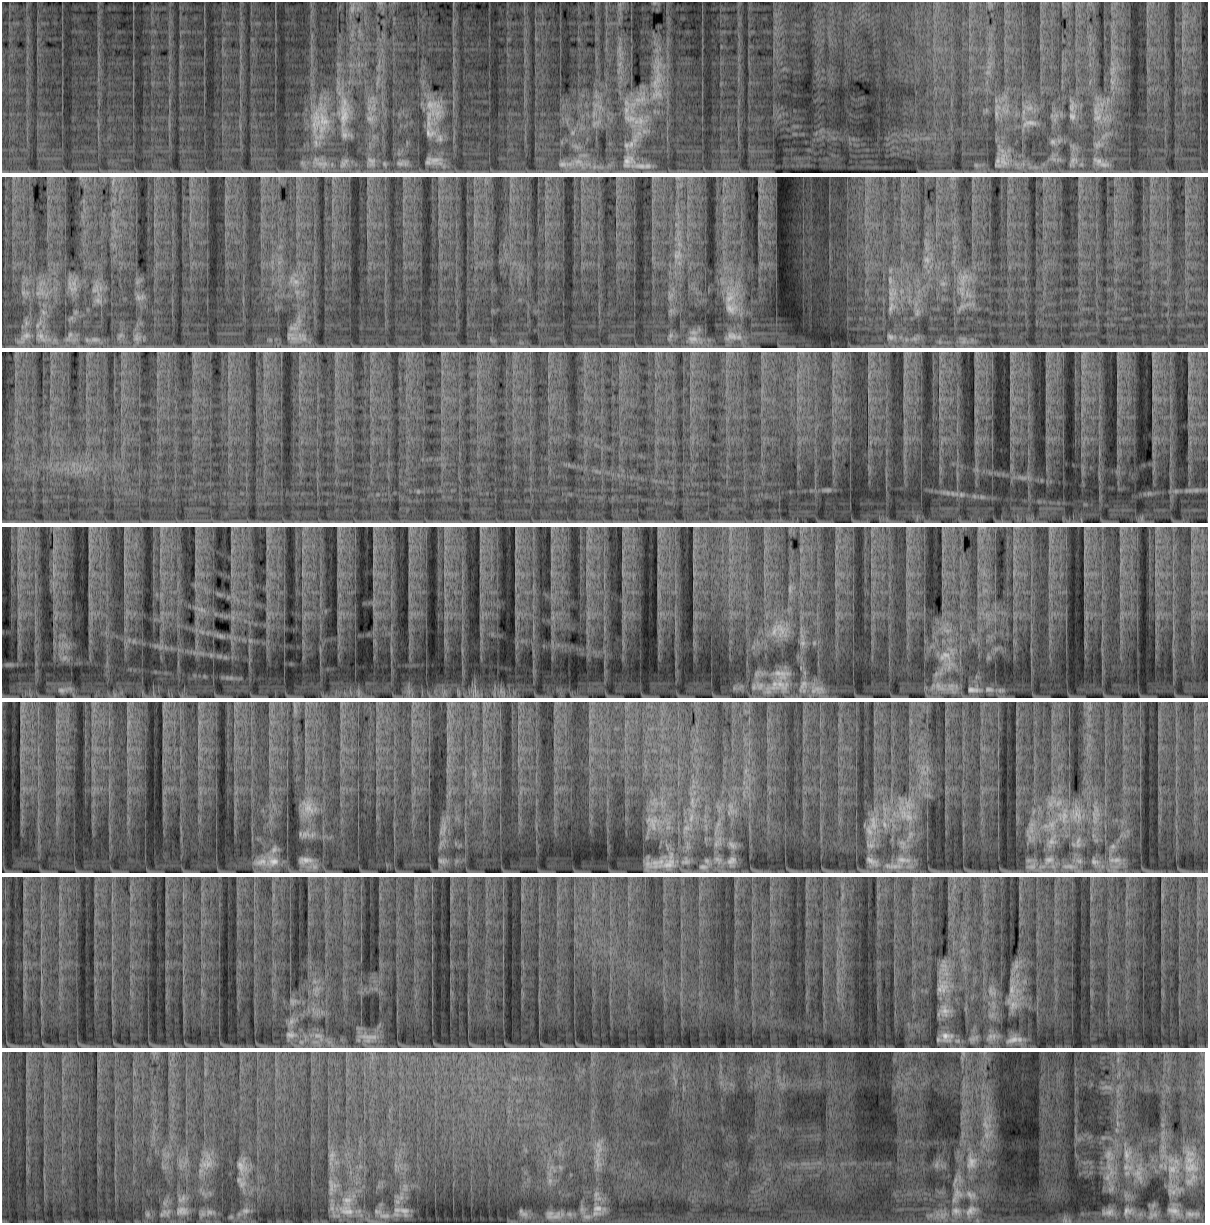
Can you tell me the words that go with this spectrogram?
I'm trying to get the chest as close to the floor as you can, whether on the knees or toes. If you start on the knees, uh, start on the toes, you might find you need to lower knees at some point, which is fine. I said just keep best warm that you can. Take any rest you need to. Good. So it's my last couple in my round of 40. And I'm on to 10 press ups. I think we're not rushing the press ups. Trying to keep a nice range of motion, nice tempo. Driving hands into the floor. Oh, 30 squats now for me. The squats start to feel a little easier and harder at the same time. So you feel a little bit pumped up. And then the press ups. They're going to start to get more challenging.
